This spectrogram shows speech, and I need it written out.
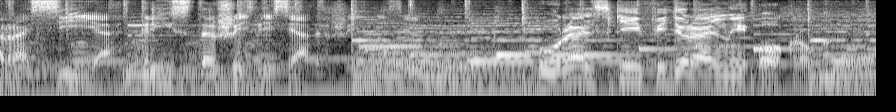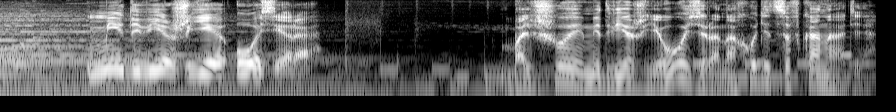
Россия 360. Уральский федеральный округ. Медвежье озеро. Большое Медвежье озеро находится в Канаде.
